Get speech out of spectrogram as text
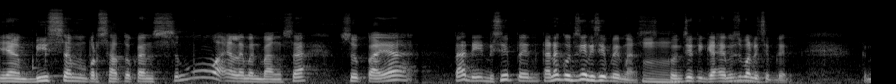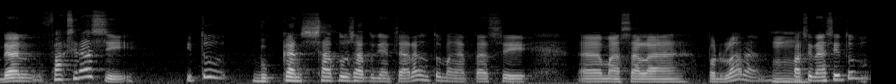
yang bisa mempersatukan semua elemen bangsa supaya tadi disiplin. Karena kuncinya disiplin, Mas. Kunci 3M itu cuma disiplin. Dan vaksinasi itu bukan satu-satunya cara untuk mengatasi eh, masalah penularan. Vaksinasi itu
